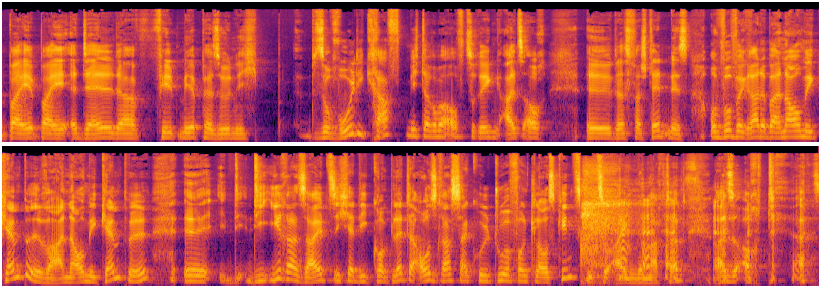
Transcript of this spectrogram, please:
bei, bei Adele, da fehlt mir persönlich sowohl die Kraft, mich darüber aufzuregen, als auch äh, das Verständnis. Und wo wir gerade bei Naomi Campbell waren, Naomi Campbell, äh, die, die ihrerseits sich ja die komplette Ausrasterkultur von Klaus Kinski zu eigen gemacht hat. Also auch das,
